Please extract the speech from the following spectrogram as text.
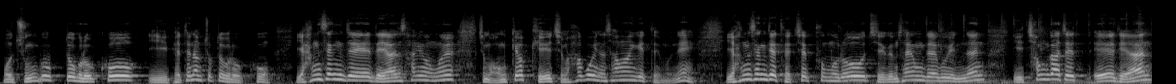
뭐 중국도 그렇고 이 베트남 쪽도 그렇고 이 항생제에 대한 사용을 지금 엄격히 지금 하고 있는 상황이기 때문에 이 항생제 대체품으로 지금 사용되고 있는 이 첨가제에 대한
